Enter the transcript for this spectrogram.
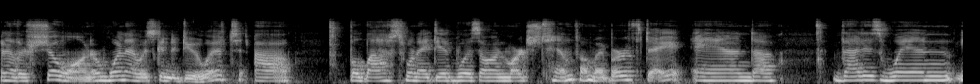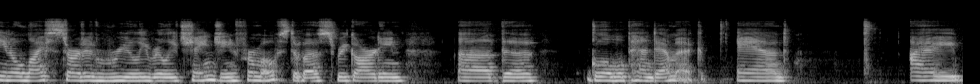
another show on or when I was going to do it. Uh, the last one I did was on March 10th on my birthday, and uh, that is when you know life started really, really changing for most of us regarding uh, the global pandemic, and I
